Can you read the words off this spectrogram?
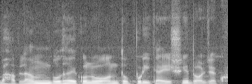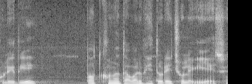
ভাবলাম বোধহয় কোনো অন্তঃপুরিকা এসে দরজা খুলে দিয়ে তৎক্ষণাৎ আবার ভেতরে চলে গিয়েছে।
